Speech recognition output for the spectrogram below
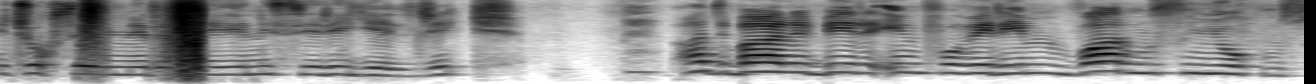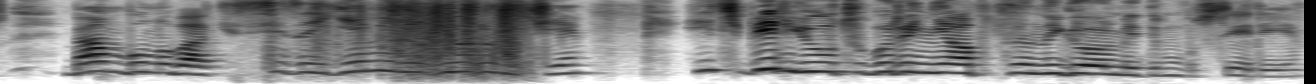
e, çok sevinirim. Yeni seri gelecek. Hadi bari bir info vereyim. Var mısın yok musun? Ben bunu bak size yemin ediyorum ki hiçbir YouTuber'ın yaptığını görmedim bu seriyi.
